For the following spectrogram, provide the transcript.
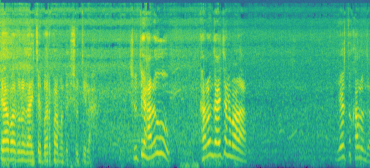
त्या बाजूला जायचंय बर्फामध्ये श्रुतीला. श्रुती हलवू खालून जायचं ना बाळा. येस तू खालून जा.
